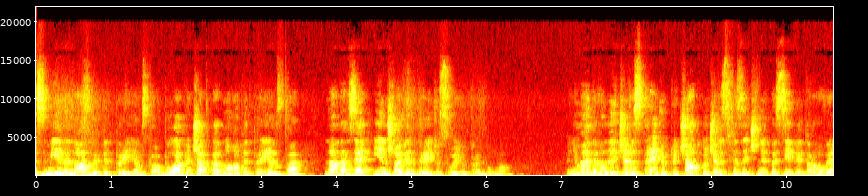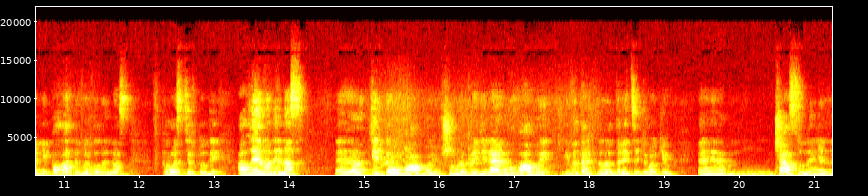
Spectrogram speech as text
зміни назви підприємства. Була печатка одного підприємства, треба взяти іншу, а він третю свою придумав. Понімаєте, вони через третю печатку, через фізичних осіб і торговельні палати вивели нас в простір туди. Але вони нас е, тільки увагою, що ми приділяємо увагу і, витратили 30 років е, часу не,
